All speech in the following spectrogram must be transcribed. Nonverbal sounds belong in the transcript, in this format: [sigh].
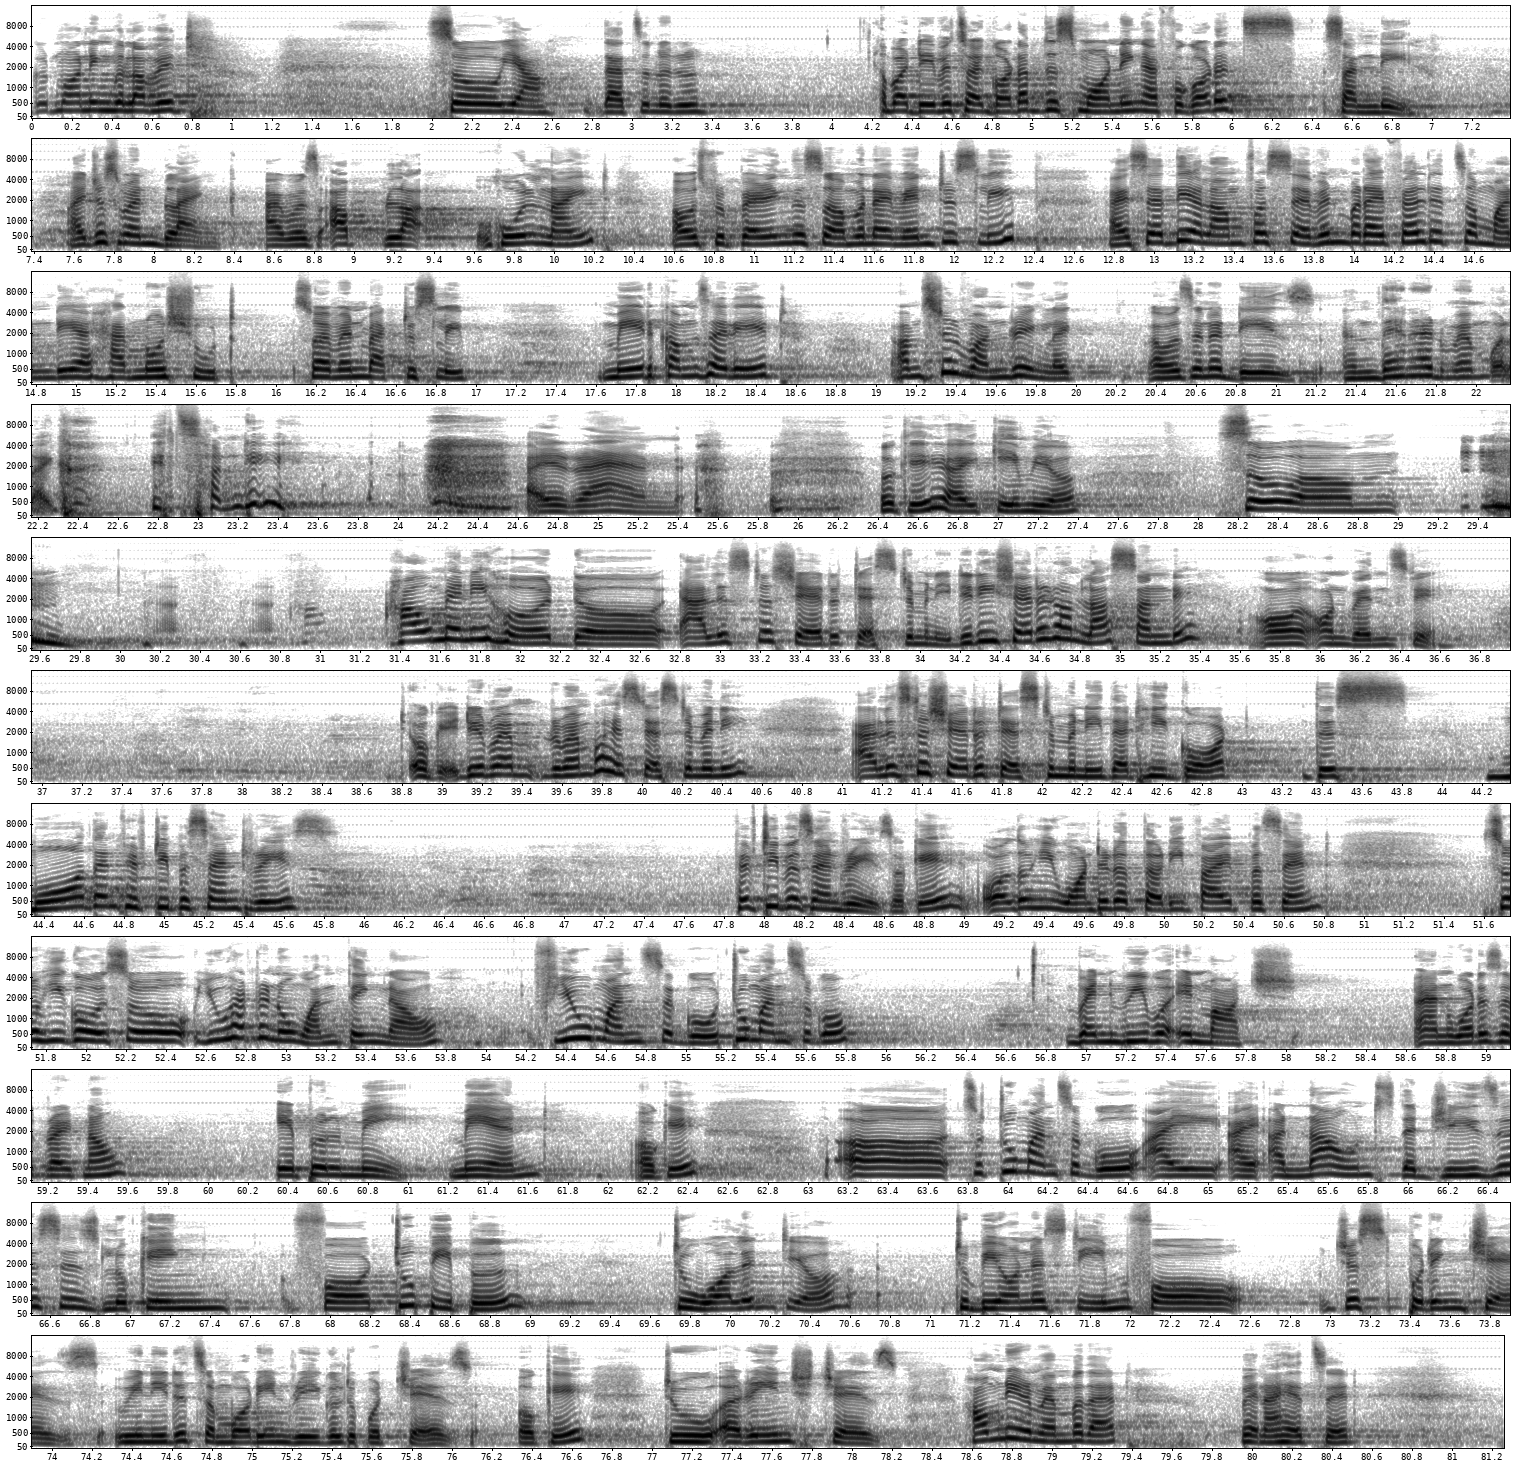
Good morning, beloved. So, yeah, that's a little about David. So, I got up this morning. I forgot it's Sunday. I just went blank. I was up la- whole night. I was preparing the sermon. I went to sleep. I set the alarm for 7, but I felt it's a Monday. I have no shoot. So, I went back to sleep. Maid comes at 8. I'm still wondering, like, I was in a daze. And then I remember, like, [laughs] it's Sunday. [laughs] I ran. [laughs] okay, I came here. So, um, how many heard uh, Alistair shared a testimony? Did he share it on last Sunday or on Wednesday? Okay, do you remem- remember his testimony? Alistair shared a testimony that he got this more than 50% raise. 50% raise, okay? Although he wanted a 35%. So he goes, so you have to know one thing now. Few months ago, two months ago, when we were in March, and what is it right now? April, May, May end, okay? Uh, so two months ago, I, I announced that Jesus is looking for two people to volunteer to be on his team for just putting chairs. We needed somebody in Regal to put chairs, okay? To arrange chairs. How many remember that when I had said?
